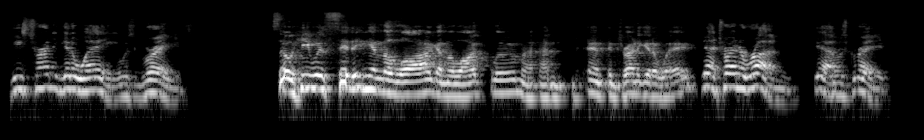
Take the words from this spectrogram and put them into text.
he's trying to get away. It was great. So he was sitting in the log on the log flume and, and, and trying to get away? Yeah, trying to run. Yeah, it was great.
